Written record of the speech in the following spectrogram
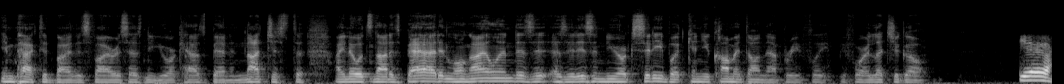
impacted by this virus as New York has been, and not just. The, I know it's not as bad in Long Island as it as it is in New York City, but can you comment on that briefly before I let you go? Yeah,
